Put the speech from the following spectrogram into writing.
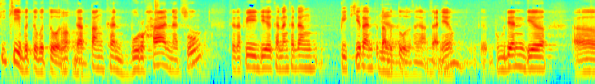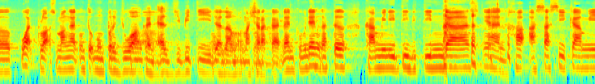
fikir betul-betul uh-huh. datangkan burhanakum tetapi dia kadang-kadang fikiran tu tak Ya. betul sangat Ustaz ya kemudian dia uh, kuat pula semangat untuk memperjuangkan Ah. LGBT dalam masyarakat dan kemudian kata community ditindas kan hak asasi kami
